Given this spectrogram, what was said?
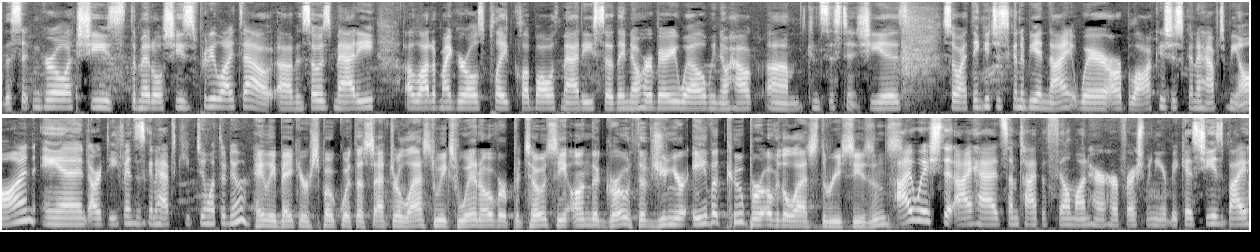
The sitting girl, she's the middle. She's pretty lights out. Um, and so is Maddie. A lot of my girls played club ball with Maddie, so they know her very well. We know how um, consistent she is. So I think it's just going to be a night where our block is just going to have to be on and our defense is going to have to keep doing what they're doing. Haley Baker spoke with us after last week's win over Potosi on the growth of junior Ava Cooper over the last three seasons. I wish that I had some type of film on her her freshman year because she is by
